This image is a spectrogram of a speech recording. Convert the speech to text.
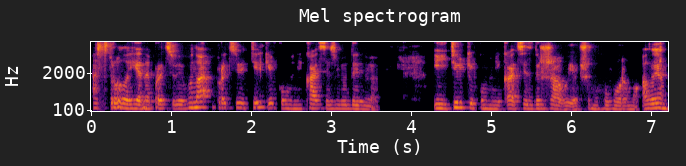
астрологія не працює, вона працює тільки в комунікації з людиною і тільки в комунікації з державою, якщо ми говоримо. Але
